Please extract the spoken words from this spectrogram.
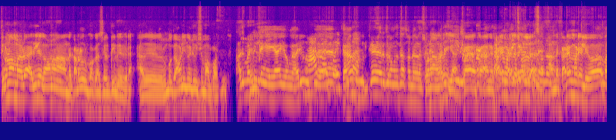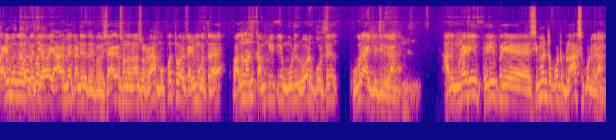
திருவண்ணாமலையோட அதிக கவனம் அந்த கடலூர் பக்கம் செலுத்தின்னு இருக்கிறேன். அது ரொம்ப கவனிக்க வேண்டிய விஷயமா பார்க்கணும் அது மட்டும் இல்லைங்க ஐயா இவங்க டேமுக்கு கீழே இருக்கிறவங்களுக்கு தான் சொன்னாங்க சொன்னாங்க அங்க கடைமடையில சொல்லல. அந்த கடைமடையிலயோ கழிமுகங்களை பத்தியோ யாருமே கண்டுக்கிறது இப்ப சேகர் சொன்னதுனால சொல்றேன். முப்பத்தோரு கழிமுகத்துல பதினொன்னு கம்ப்ளீட்லி மூடி ரோடு போட்டு ஊராக்கி வச்சிருக்காங்க அதுக்கு முன்னாடி பெரிய பெரிய சிமெண்ட் போட்டு பிளாக்ஸ் போட்டுக்கிறாங்க.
